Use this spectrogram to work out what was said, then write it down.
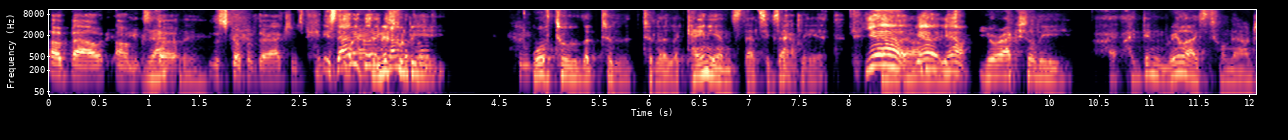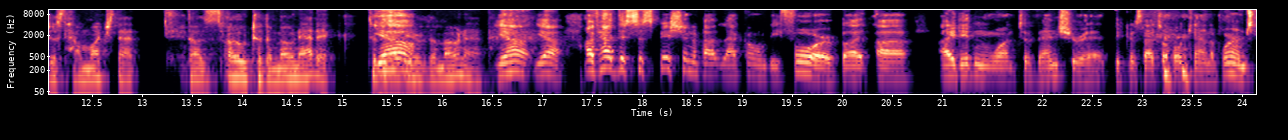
about um exactly. the, the scope of their actions. Is that a good and this would be well to the to the, to the lacanians that's exactly yeah. it yeah and, um, yeah yeah you're actually I, I, didn't realize till now just how much that does owe to the monadic to yeah. the idea of the monad yeah yeah i've had this suspicion about lacan before but uh I didn't want to venture it because that's a whole can of worms.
